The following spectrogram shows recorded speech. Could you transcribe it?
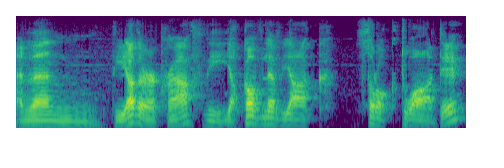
And then the other aircraft, the Yakovlev Yak 42D.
